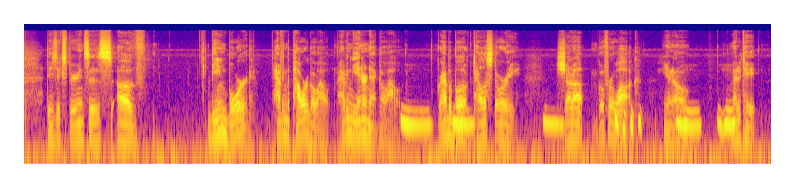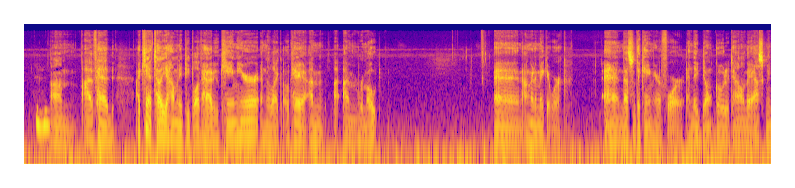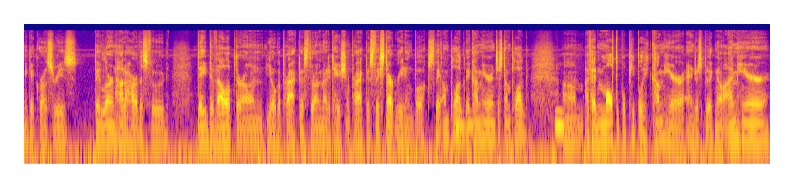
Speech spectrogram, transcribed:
these experiences of being bored having the power go out, having the internet go out. Mm. Grab a book, tell a story, shut up, go for a walk, you know, mm-hmm. Mm-hmm. meditate. Mm-hmm. Um, I've had, I can't tell you how many people I've had who came here and they're like, okay, I'm, I'm remote and I'm going to make it work. And that's what they came here for. And they don't go to town. They ask me to get groceries. They learn how to harvest food they develop their own yoga practice, their own meditation practice. They start reading books. They unplug. Mm-hmm. They come here and just unplug. Mm-hmm. Um, I've had multiple people come here and just be like, "No, I'm here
